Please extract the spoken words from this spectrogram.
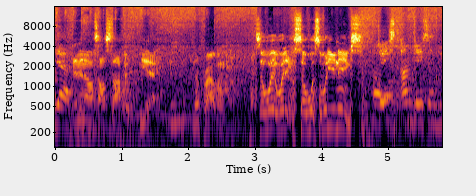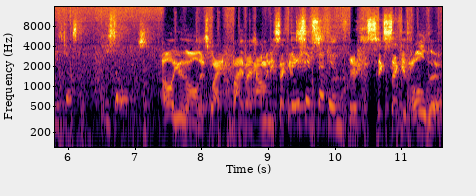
Yeah. And then I'll, I'll stop it. Yeah. Mm-hmm. No problem. So what, what so what so what are your names? Oh, Jason, I'm Jason. He's Justin. He's the oldest. Oh, you're the oldest by by by how many seconds? 36 seconds. They're six seconds older.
